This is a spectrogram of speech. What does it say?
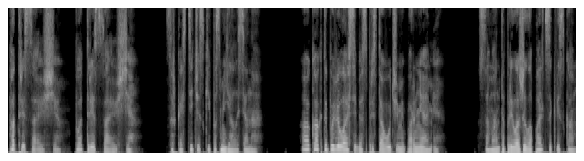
Потрясающе, потрясающе. Саркастически посмеялась она. А как ты повела себя с приставучими парнями? Саманта приложила пальцы к вискам,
